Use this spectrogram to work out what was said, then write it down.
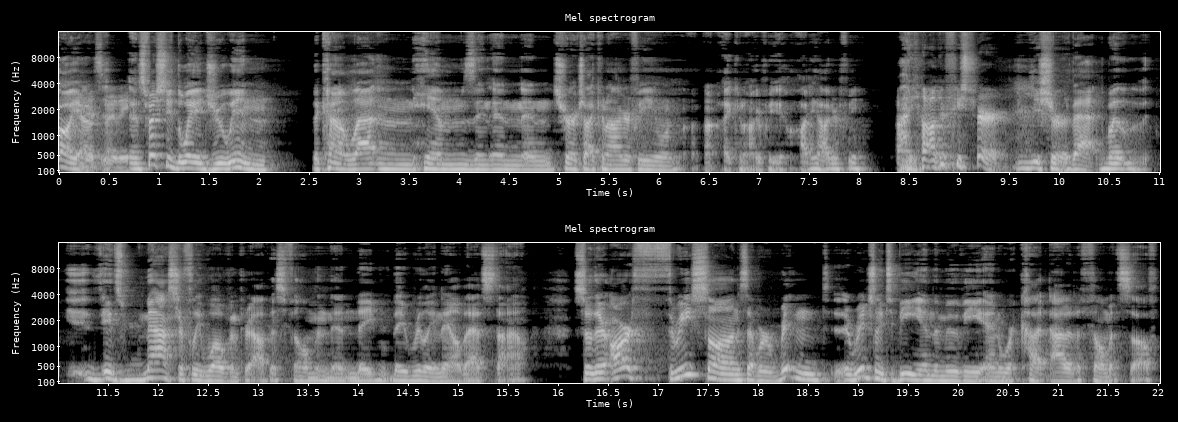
oh yeah, this movie. and especially the way it drew in the kind of Latin hymns and and, and church iconography, or not iconography, audiography. Biography, sure. Yeah, sure that, but it's masterfully woven throughout this film, and, and they they really nail that style. So there are three songs that were written originally to be in the movie and were cut out of the film itself.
